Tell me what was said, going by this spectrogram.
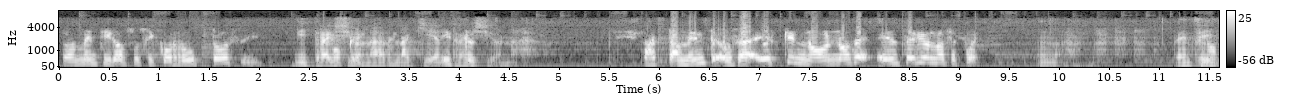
son mentirosos y corruptos y, y traicionaron a quién traicionar. Exactamente, o sea, es que no, no sé, en serio no se puede. No, no, no, En fin,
